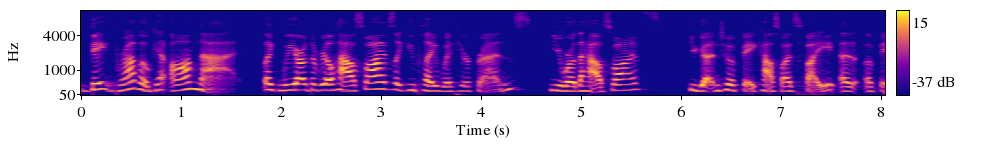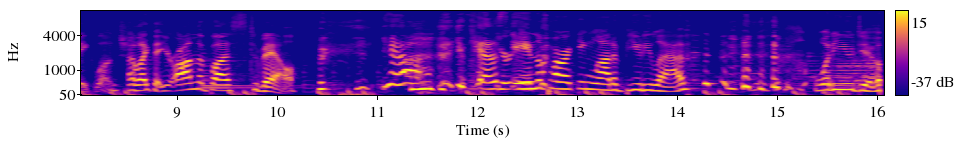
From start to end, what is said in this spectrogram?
they Bravo, get on that. Like we are the Real Housewives. Like you play with your friends. You are the housewives. You get into a fake housewives fight at a fake lunch. I like that you're on the bus to bail. yeah, you can't You're escape. in the parking lot of Beauty Lab. what do you do?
